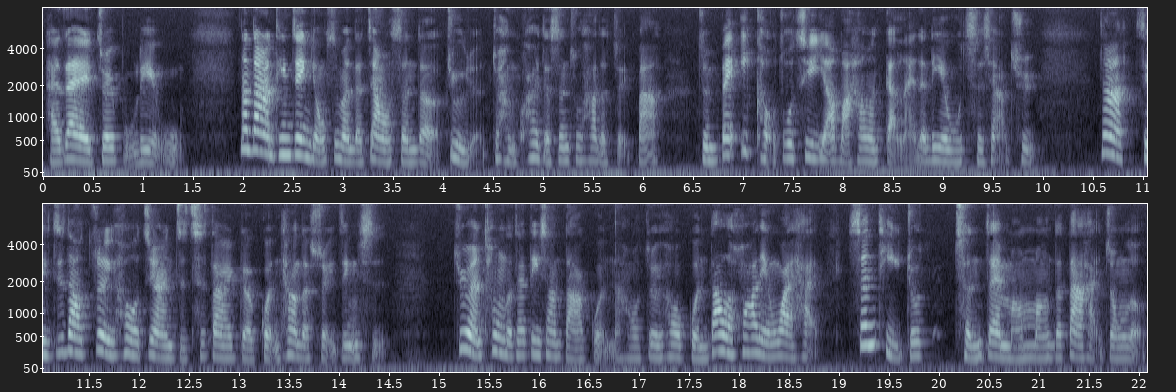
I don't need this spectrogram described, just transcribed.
还在追捕猎物。那当然，听见勇士们的叫声的巨人，就很快的伸出他的嘴巴，准备一口作气要把他们赶来的猎物吃下去。那谁知道最后竟然只吃到一个滚烫的水晶石，巨人痛的在地上打滚，然后最后滚到了花莲外海，身体就沉在茫茫的大海中了。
